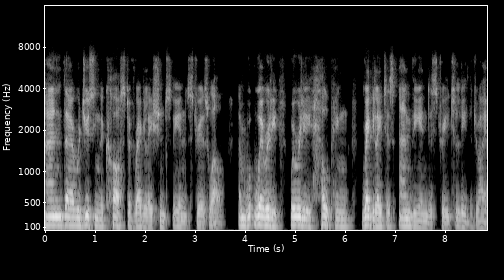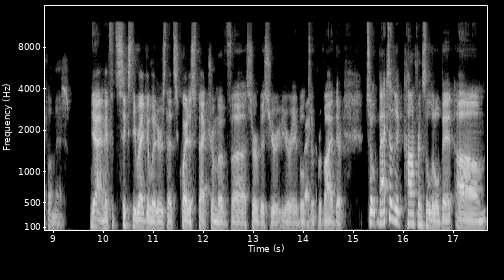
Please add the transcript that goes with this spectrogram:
and they're reducing the cost of regulation to the industry as well. And we're really we're really helping regulators and the industry to lead the drive on this. Yeah, and if it's 60 regulators, that's quite a spectrum of uh, service you're you're able right. to provide there. So back to the conference a little bit. Um,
